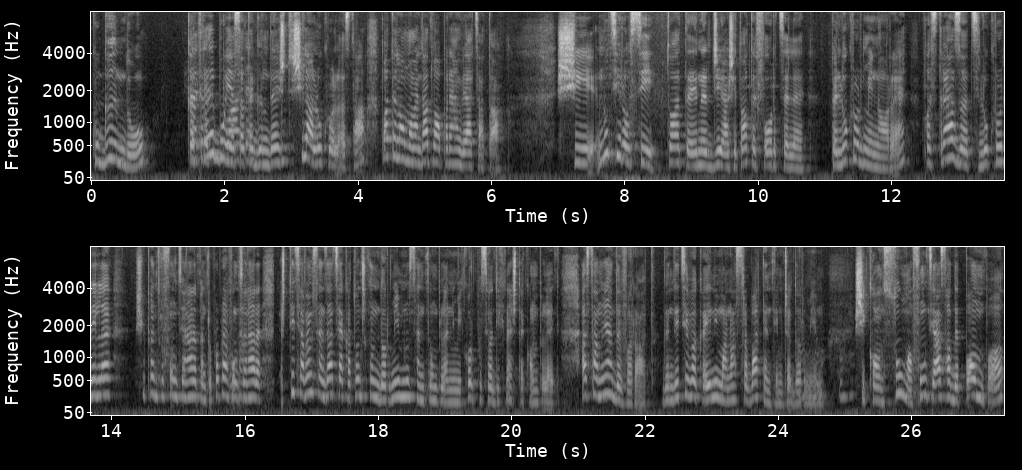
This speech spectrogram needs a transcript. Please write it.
cu gândul că, Că se trebuie să poate. te gândești și la lucrul ăsta, poate la un moment dat va apărea în viața ta. Și nu-ți irosi toată energia și toate forțele pe lucruri minore, păstrează-ți lucrurile și pentru funcționare, pentru propria funcționare. Știți, avem senzația că atunci când dormim nu se întâmplă nimic, corpul se odihnește complet. Asta nu e adevărat. Gândiți-vă că inima noastră bate în timp ce dormim și consumă, funcția asta de pompă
